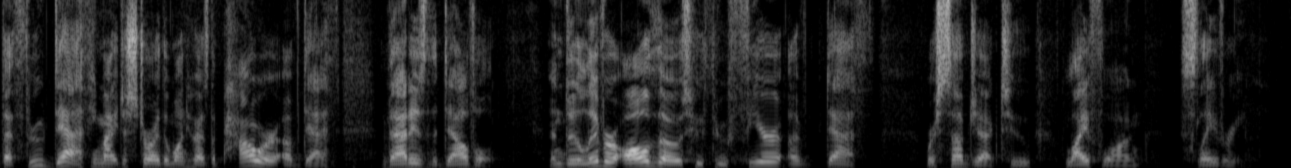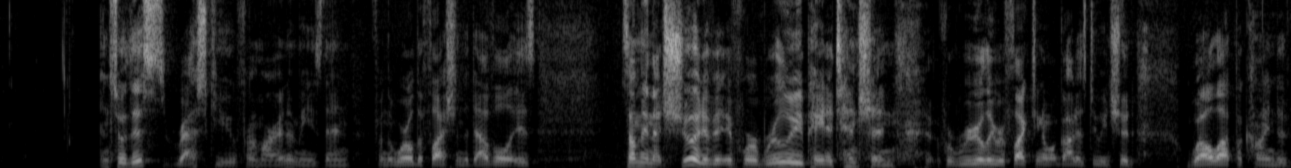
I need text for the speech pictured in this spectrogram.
that through death he might destroy the one who has the power of death, that is the devil, and deliver all those who through fear of death were subject to lifelong slavery. And so, this rescue from our enemies, then from the world, the flesh, and the devil, is something that should, if, if we're really paying attention, if we're really reflecting on what God is doing, should well up a kind of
